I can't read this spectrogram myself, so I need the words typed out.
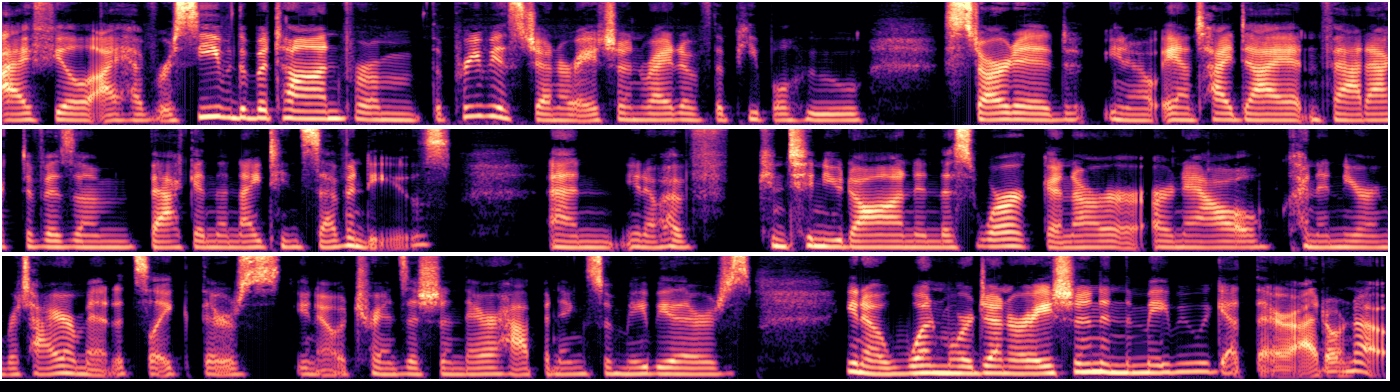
I feel I have received the baton from the previous generation, right, of the people who started, you know, anti-diet and fat activism back in the 1970s and, you know, have continued on in this work and are are now kind of nearing retirement. It's like there's, you know, a transition there happening. So maybe there's, you know, one more generation and then maybe we get there. I don't know.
